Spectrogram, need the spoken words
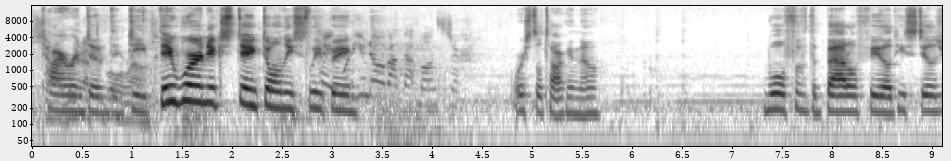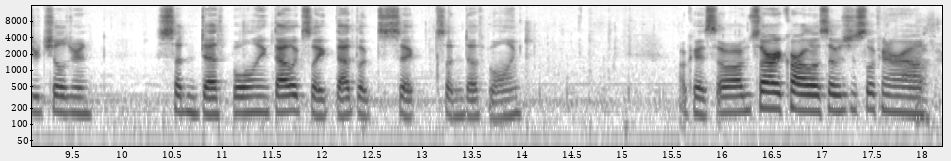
Sorry, Tyrant of the to Deep. They weren't extinct, only Hey, what sleeping. do you know about that monster? We're still talking though. Wolf of the battlefield. He steals your children. Sudden death bowling. That looks like that looked sick. Sudden death bowling. Okay, so I'm sorry, Carlos. I was just looking around. Nothing.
